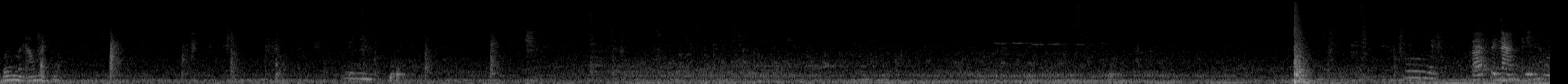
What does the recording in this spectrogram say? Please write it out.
เบิ่งไม่เอาแบบไปไปนั่งกินทาง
